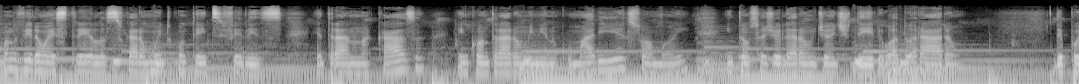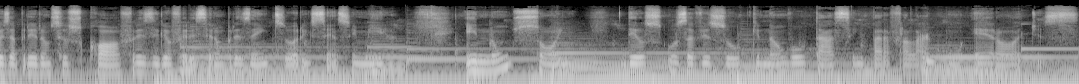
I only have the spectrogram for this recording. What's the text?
Quando viram as estrelas, ficaram muito contentes e felizes. Entraram na casa, encontraram o menino com Maria, sua mãe, então se ajoelharam diante dele e o adoraram. Depois abriram seus cofres e lhe ofereceram presentes, ouro, incenso e mirra. E num sonho, Deus os avisou que não voltassem para falar com Herodes.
